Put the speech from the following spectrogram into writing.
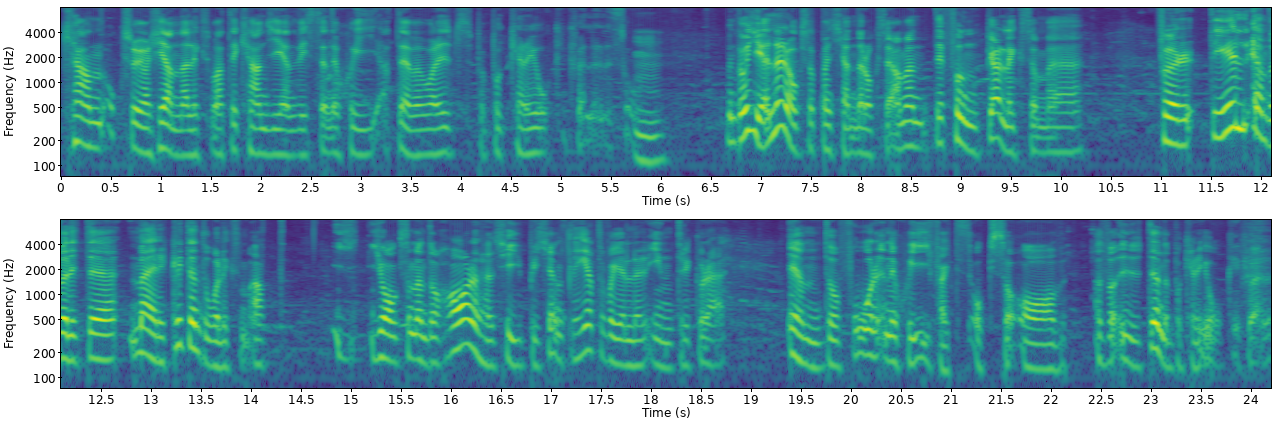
kan också jag känna liksom att det kan ge en viss energi att även vara ute på karaokekväll eller så. Mm. Men då gäller det också att man känner också, ja men det funkar liksom. Eh, för det är ändå lite märkligt ändå liksom att jag som ändå har den här hyperkänsligheten vad gäller intryck och det här ändå får energi faktiskt också av att vara ute ändå på karaokekväll.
